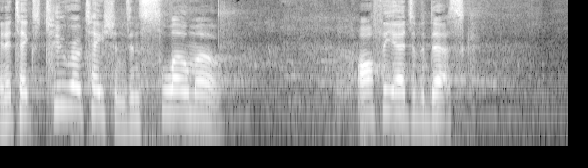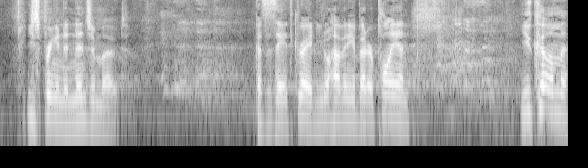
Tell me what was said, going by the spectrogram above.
And it takes two rotations in slow mo off the edge of the desk. You spring into ninja mode because it's eighth grade and you don't have any better plan. You come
